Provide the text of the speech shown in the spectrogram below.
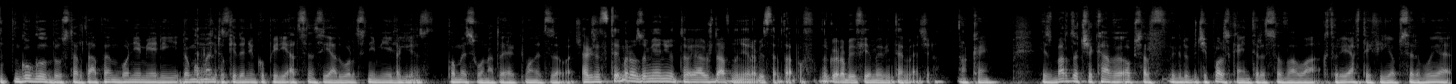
Google był startupem, bo nie mieli, do tak momentu, tak kiedy nie kupili AdSense i AdWords, nie mieli tak pomysłu na to, jak monetyzować. Także w tym rozumieniu to ja już dawno nie robię startupów, tylko robię firmy w internecie. Okej. Okay. Jest bardzo ciekawy obszar, gdyby Cię Polska interesowała, który ja w tej chwili obserwuję.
